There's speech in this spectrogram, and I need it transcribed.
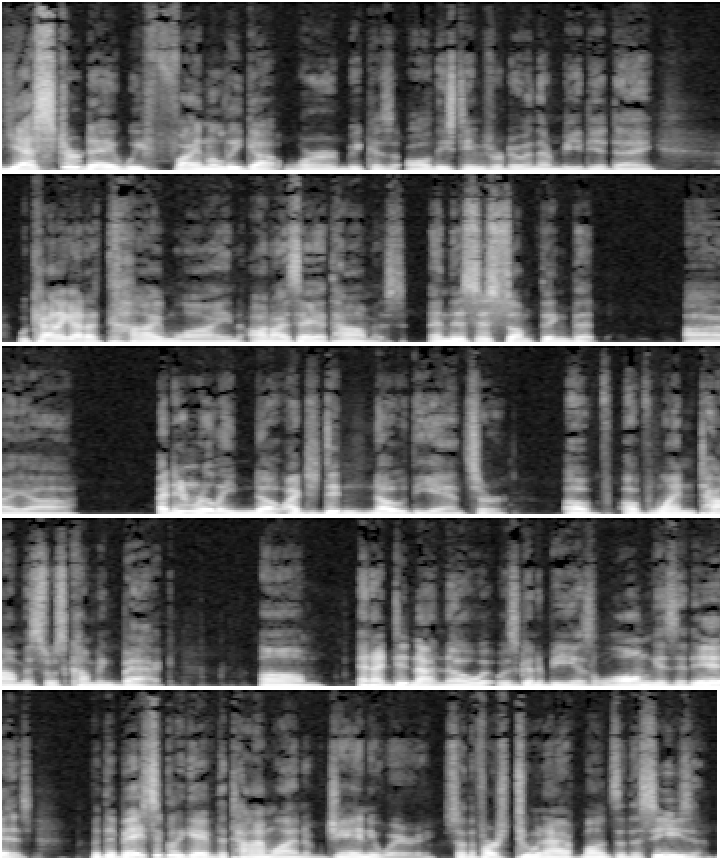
yesterday we finally got word because all these teams were doing their media day. We kind of got a timeline on Isaiah Thomas, and this is something that I uh, I didn't really know. I just didn't know the answer of of when Thomas was coming back. Um, and I did not know it was going to be as long as it is. But they basically gave the timeline of January, so the first two and a half months of the season.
